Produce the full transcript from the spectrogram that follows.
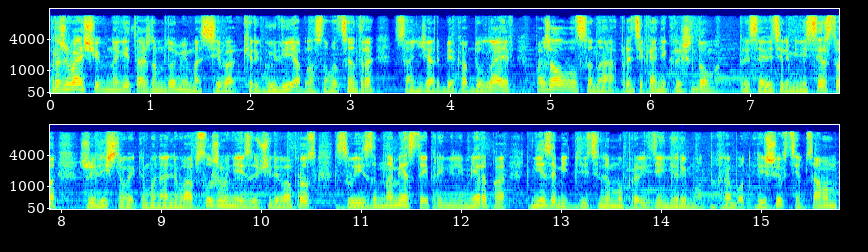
Проживающий в многоэтажном доме массива Киргули областного центра Санджарбек Абдуллаев пожаловался на протекание крыши дома. Представители Министерства жилищного и коммунального обслуживания изучили вопрос с выездом на место и приняли меры по незамедлительному проведению ремонтных работ, решив тем самым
